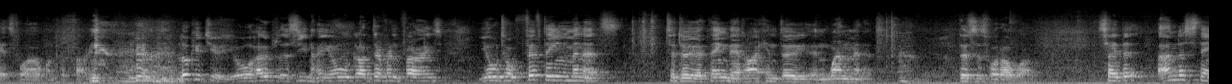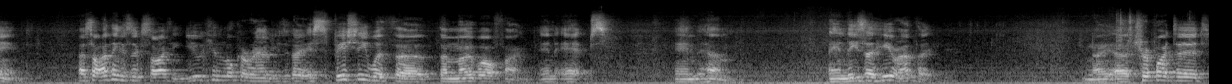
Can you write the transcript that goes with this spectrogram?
"That's why I want a phone." Look at you. You're all hopeless. You know, you all got different phones. You all took 15 minutes to do a thing that I can do in one minute. This is what I want. So the, understand. So I think it's exciting. You can look around you today, especially with the, the mobile phone and apps, and um, and these are here, aren't they? You know, a trip I did,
